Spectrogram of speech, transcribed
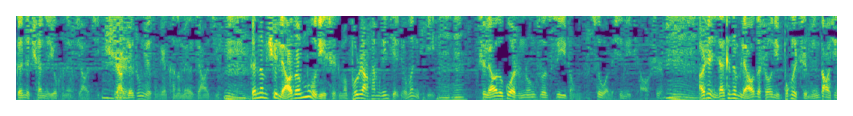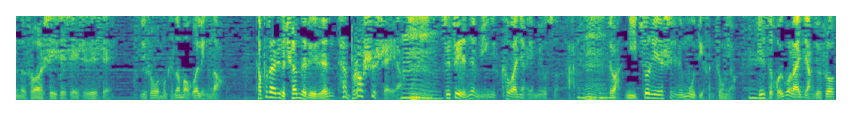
跟着圈子有可能有交集，是小学、中学同学可能没有交集，嗯，跟他们去聊的目的是什么？不是让他们给你解决问题，嗯哼，是聊的过程中做是一种自我的心理调试，嗯，而且你在跟他们聊的时候，你不会指名道姓的说谁谁谁谁谁谁，比如说我们可能某个领导。他不在这个圈子里的，人他也不知道是谁啊，嗯，所以对人家名誉，客观讲也没有损害，嗯，对吧？你做这件事情的目的很重要，嗯。因此回过来讲，就是说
